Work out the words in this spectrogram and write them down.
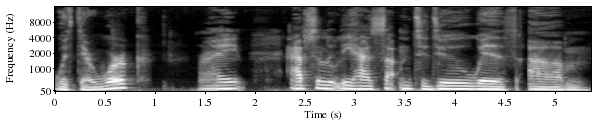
with their work, right? Absolutely has something to do with, um,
